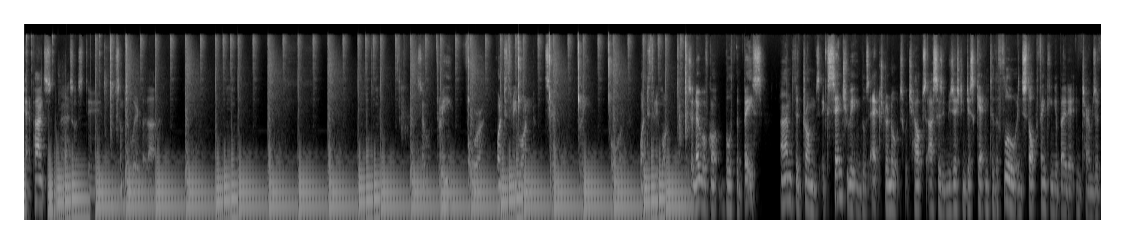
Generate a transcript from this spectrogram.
Kind of pants. Uh, so let's do something weird like that. And the drums accentuating those extra notes, which helps us as a musician just get into the flow and stop thinking about it in terms of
